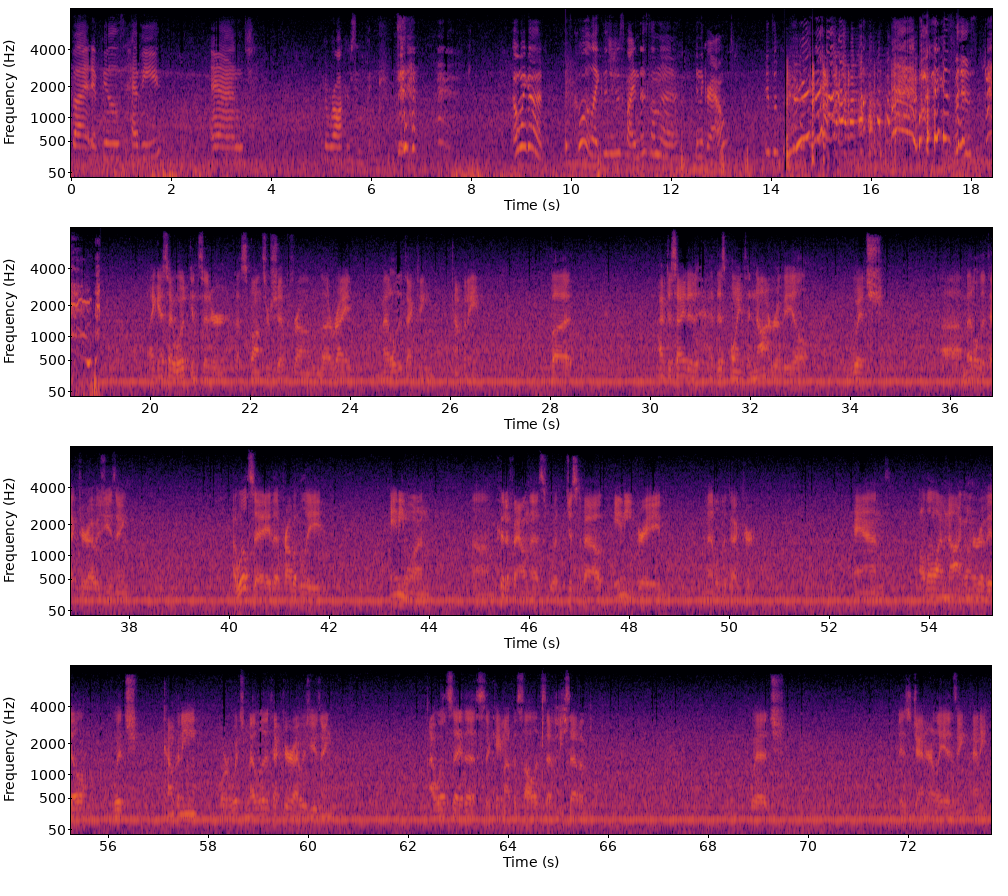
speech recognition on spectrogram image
but it feels heavy and a rock or something. oh my god. It's cool. Like, did you just find this on the in the ground? It's a What is this? I guess I would consider a sponsorship from the right metal detecting company, but I've decided at this point to not reveal which metal detector I was using. I will say that probably anyone um, could have found this with just about any grade metal detector. And although I'm not going to reveal which company or which metal detector I was using, I will say this, it came up a solid 77, which is generally a zinc penny.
